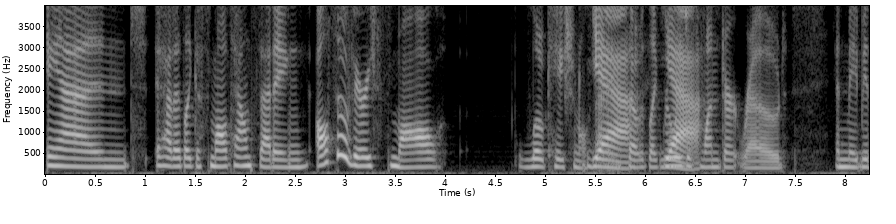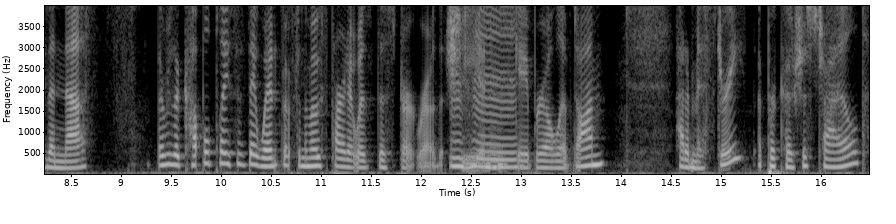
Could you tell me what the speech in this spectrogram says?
And it had like a small town setting, also a very small locational setting. Yeah, So it was like really yeah. just one dirt road and maybe the nests. There was a couple places they went, but for the most part, it was this dirt road that she Mm-hmm. and Gabriel lived on. Had a mystery, a precocious child,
